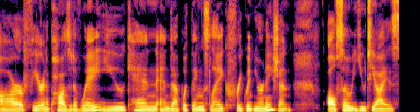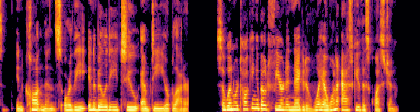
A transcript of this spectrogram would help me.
our fear in a positive way, you can end up with things like frequent urination, also UTIs, incontinence, or the inability to empty your bladder. So, when we're talking about fear in a negative way, I want to ask you this question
